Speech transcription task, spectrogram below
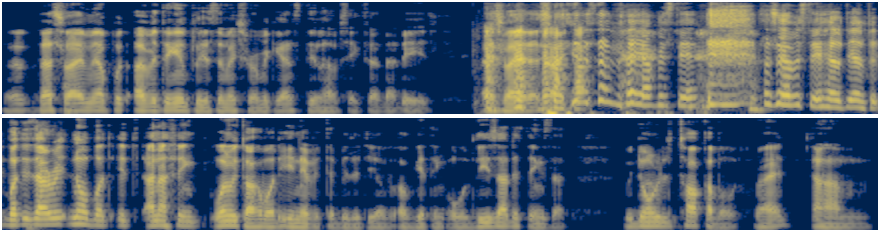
well, that's why I I put everything in place to make sure we can still have sex at that age. That's why. That's why, you have to stay. That's why you have to stay healthy and fit. But it's a re- no. But it and I think when we talk about the inevitability of, of getting old, these are the things that we don't really talk about, right? Um.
